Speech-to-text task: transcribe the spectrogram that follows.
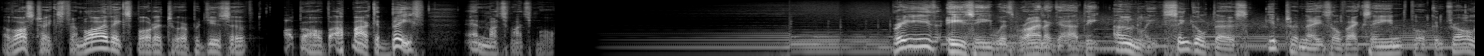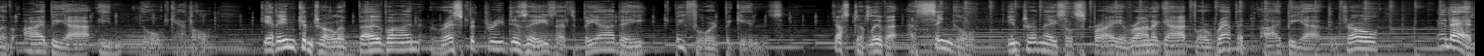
of Austrex from live exporter to a producer of upmarket beef and much, much more. Breathe easy with Rhinogard, the only single dose intranasal vaccine for control of IBR in your cattle. Get in control of bovine respiratory disease, that's BRD, before it begins. Just deliver a single intranasal spray of Rhinogard for rapid IBR control and add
